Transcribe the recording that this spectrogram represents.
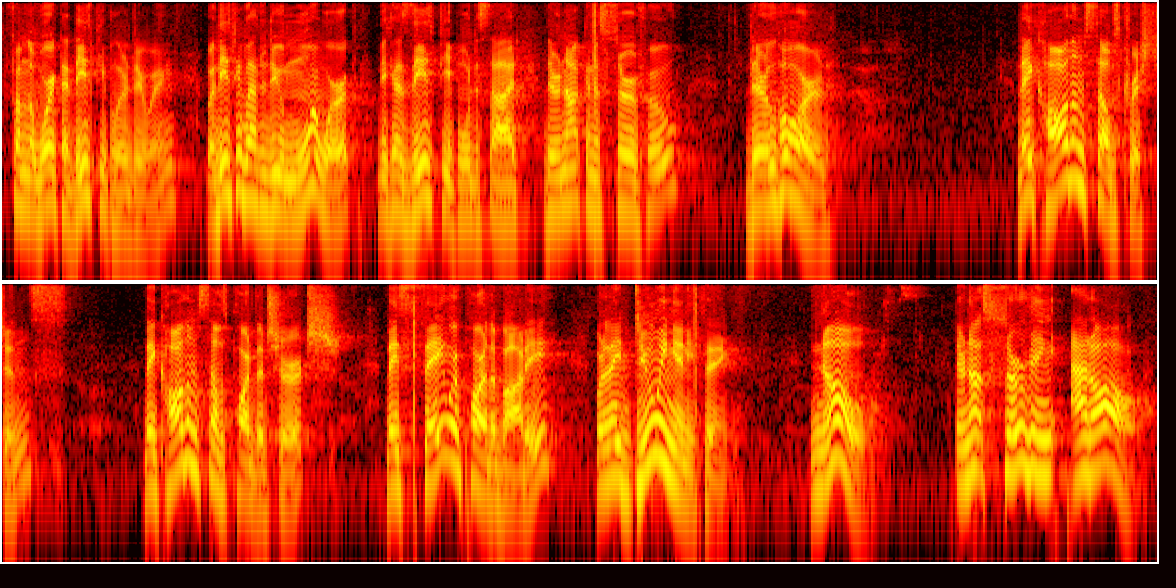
from the work that these people are doing, but these people have to do more work because these people decide they're not going to serve who? Their Lord. They call themselves Christians. They call themselves part of the church. They say we're part of the body, but are they doing anything? No. They're not serving at all.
